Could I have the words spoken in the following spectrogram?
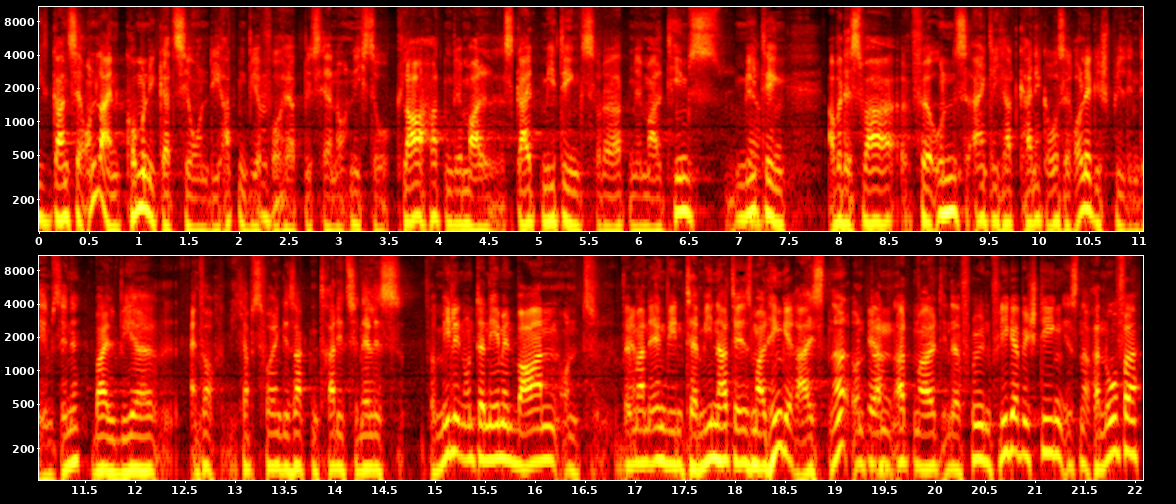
die ganze Online-Kommunikation, die hatten wir mhm. vorher bisher noch nicht so. Klar hatten wir mal Skype-Meetings oder hatten wir mal Teams-Meeting, ja. aber das war für uns eigentlich hat keine große Rolle gespielt in dem Sinne, weil wir einfach, ich habe es vorhin gesagt, ein traditionelles Familienunternehmen waren und wenn ja. man irgendwie einen Termin hatte, ist man halt hingereist. Ne? Und ja. dann hat man halt in der frühen Flieger bestiegen, ist nach Hannover,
